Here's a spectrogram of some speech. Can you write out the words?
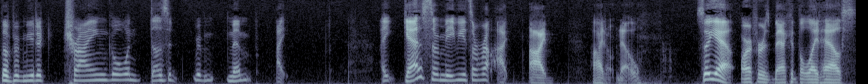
the Bermuda Triangle and doesn't remember. I, I guess, or maybe it's a. I, I, I don't know. So yeah, Arthur is back at the lighthouse,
